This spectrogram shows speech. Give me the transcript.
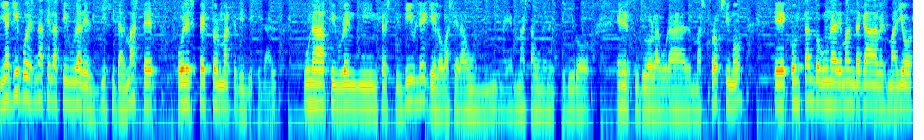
Y aquí pues nace la figura del Digital Master o el experto en marketing digital. Una figura imprescindible que lo va a ser aún eh, más aún en el futuro, en el futuro laboral más próximo, eh, contando con una demanda cada vez mayor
